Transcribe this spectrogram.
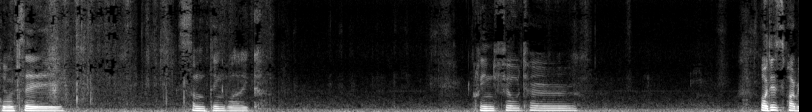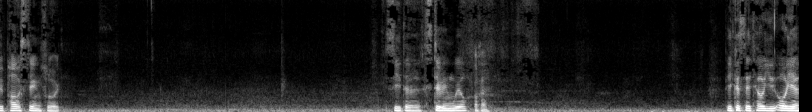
They'll say something like clean filter. Oh, this is probably power steering fluid. See the steering wheel? Okay. because they tell you, oh yeah,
